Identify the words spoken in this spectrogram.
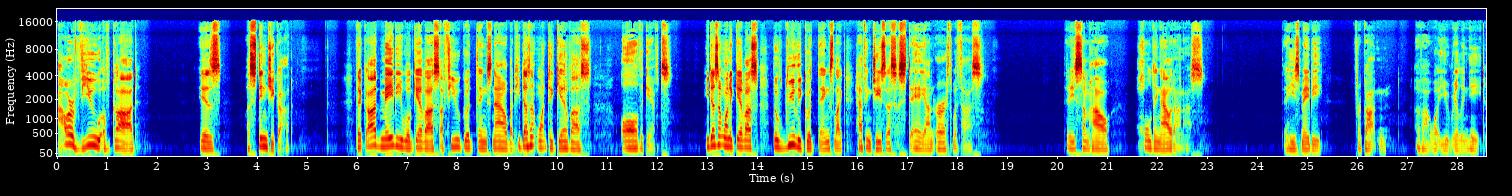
our view of God is a stingy God. That God maybe will give us a few good things now, but He doesn't want to give us all the gifts. He doesn't want to give us the really good things like having Jesus stay on earth with us. That He's somehow holding out on us. That He's maybe forgotten about what you really need.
